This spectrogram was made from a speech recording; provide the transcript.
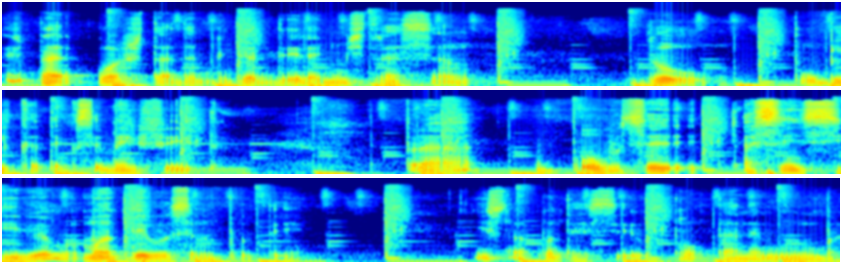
Mas para gostar da brincadeira, a administração do pública tem que ser bem feita para o povo ser sensível, manter você no poder. Isso não aconteceu. Está na mimba.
